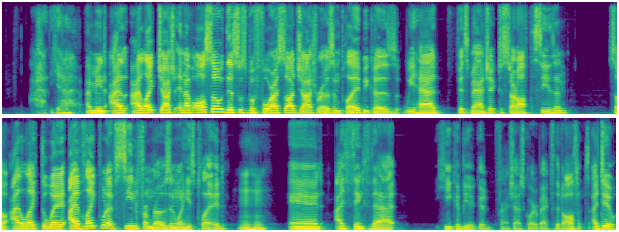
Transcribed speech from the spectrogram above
yeah, I mean, I I like Josh, and I've also this was before I saw Josh Rosen play because we had Fitzmagic to start off the season, So I like the way I've liked what I've seen from Rosen when he's played, Mm-hmm. and I think that he could be a good franchise quarterback for the Dolphins. I do.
